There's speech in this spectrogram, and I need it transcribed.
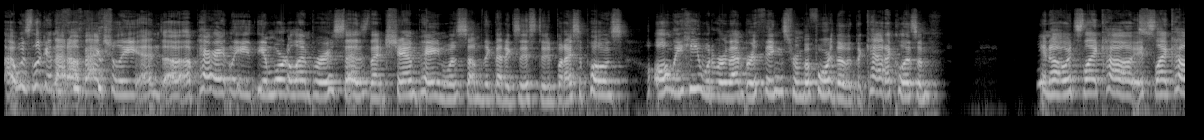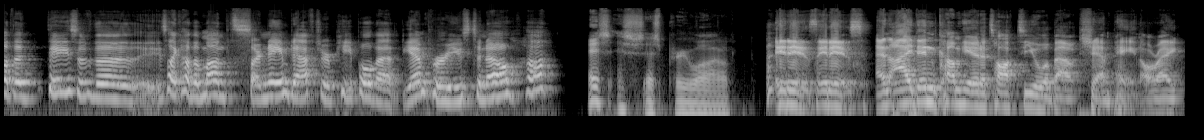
I was looking that up actually, and uh, apparently the Immortal Emperor says that champagne was something that existed, but I suppose only he would remember things from before the, the cataclysm. You know, it's like how it's like how the days of the it's like how the months are named after people that the Emperor used to know, huh? It's it's, it's pretty wild. It is, it is. And I didn't come here to talk to you about champagne, all right?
